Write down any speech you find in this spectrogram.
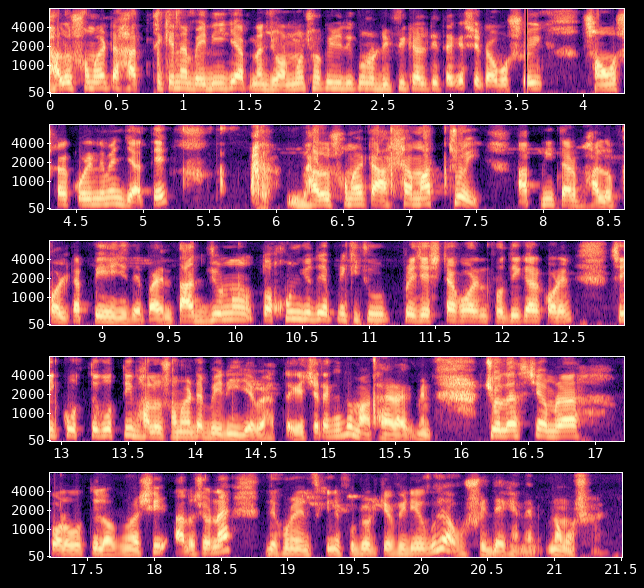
ভালো সময়টা হাত থেকে না বেরিয়ে যায়, আপনার জন্মছকে যদি কোনো ডিফিকাল্টি থাকে, সেটা অবশ্যই সংস্কার করে নেবেন, যাতে ভালো সময়টা আসা মাত্রই আপনি তার ভালো ফলটা পেয়ে যেতে পারেন। তার জন্য তখন যদি আপনি কিছু প্রচেষ্টা করেন, প্রতিকার করেন, সেই করতে করতেই ভালো সময়টা বেরিয়ে যাবে হাত থেকে, সেটা কিন্তু মাথায় রাখবেন। চলে আসছি আমরা পরবর্তী লগ্ন রাশির আলোচনায়। দেখুন স্ক্রিনে ফুটে উঠছে ভিডিওগুলি অবশ্যই দেখে নেবেন। নমস্কার।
